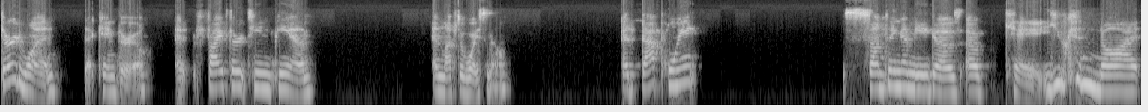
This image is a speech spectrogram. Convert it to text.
Third one that came through at 5:13 p.m. and left a voicemail. At that point, something in me goes, okay, you cannot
